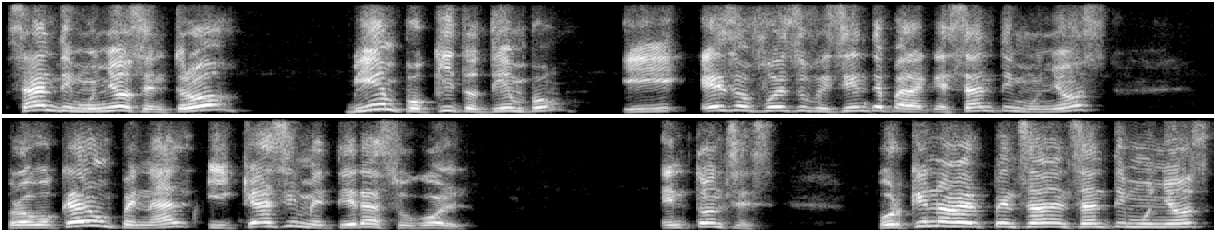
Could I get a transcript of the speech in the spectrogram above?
Santi Muñoz entró bien poquito tiempo y eso fue suficiente para que Santi Muñoz provocara un penal y casi metiera su gol. Entonces, ¿por qué no haber pensado en Santi Muñoz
